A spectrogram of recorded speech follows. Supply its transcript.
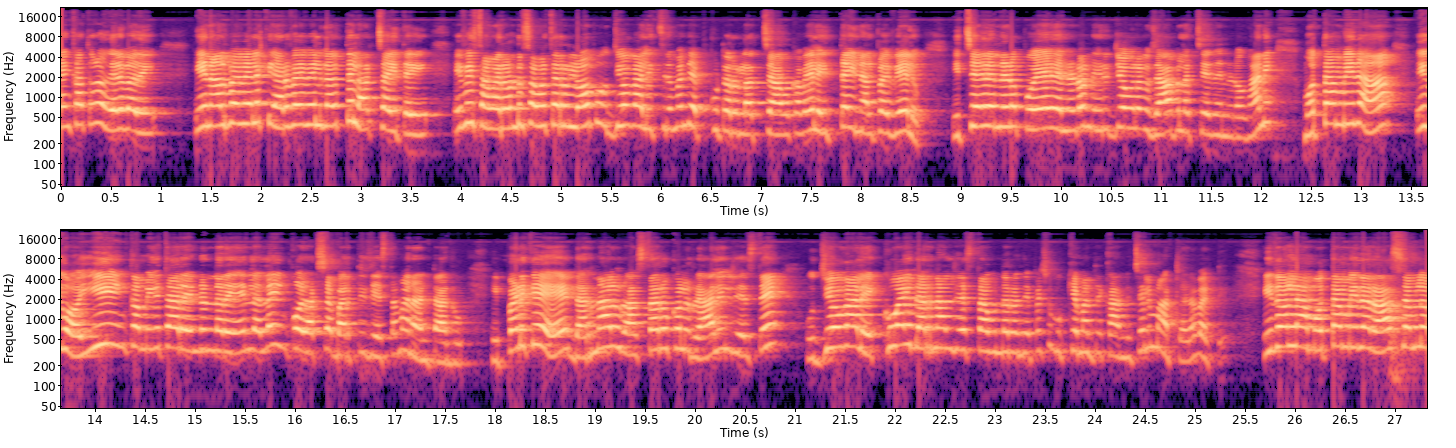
ఏం కథలో తెలియదు ఈ నలభై వేలకి అరవై వేలు కలిపితే లచ్చ అవుతాయి. ఇవి రెండు సంవత్సరాల లోపు ఉద్యోగాలు ఇచ్చినామని చెప్పుకుంటారు లచ్చ. ఒకవేళ ఇస్తాయి నలభై వేలు. ఇచ్చేది ఎన్నడో పోయేది ఎన్నడో నిరుద్యోగులకు జాబులు వచ్చేది ఎన్నడో. కానీ మొత్తం మీద ఇగో ఈ ఇంకా మిగతా రెండున్నర ఏళ్ళల్లో ఇంకో లక్ష భర్తీ చేస్తామని అంటారు. ఇప్పటికే ధర్నాలు రాస్తారోకలు ర్యాలీలు చేస్తే ఉద్యోగాలు ఎక్కువై ధర్నాలు చేస్తా ఉన్నారు అని చెప్పేసి ముఖ్యమంత్రి కానించాలి మాట్లాడబట్టి. ఇదొల్ల మొత్తం మీద రాష్ట్రంలో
